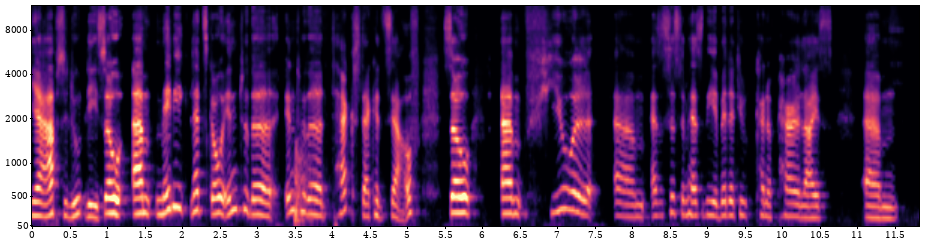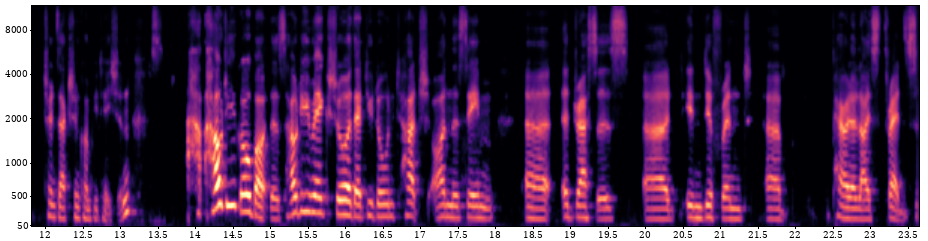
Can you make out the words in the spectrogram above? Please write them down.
Yeah, absolutely. So um, maybe let's go into the into the tech stack itself. So um, Fuel um, as a system has the ability to kind of parallelize um, transaction computation. H how do you go about this? How do you make sure that you don't touch on the same uh, addresses uh, in different uh, parallelized threads?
